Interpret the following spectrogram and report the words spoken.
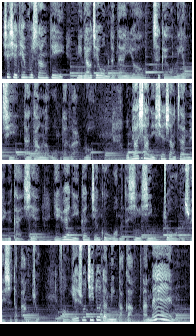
谢谢天父上帝，你了解我们的担忧，赐给我们勇气，担当了我们的软弱。我们要向你献上赞美与感谢，也愿你更坚固我们的信心，做我们随时的帮助。奉耶稣基督的名祷告，阿门。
